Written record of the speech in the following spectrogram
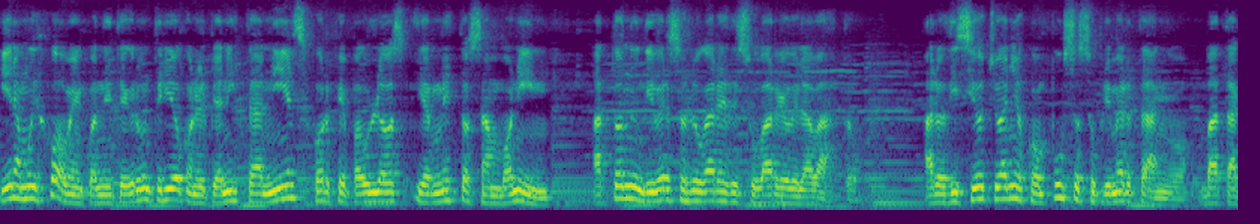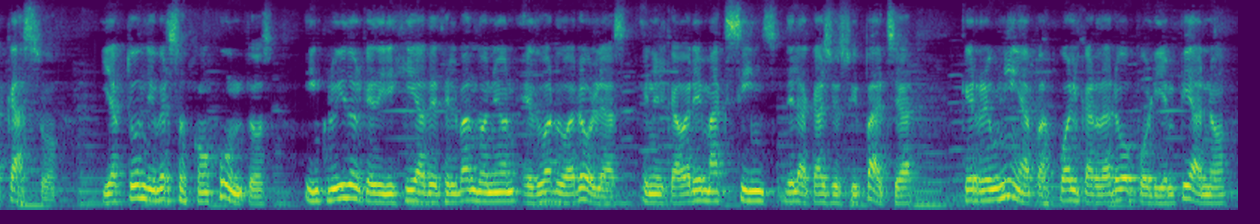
y era muy joven cuando integró un trío con el pianista Niels Jorge Paulos y Ernesto Zambonín, actuando en diversos lugares de su barrio del Abasto. A los 18 años compuso su primer tango, Batacazo, y actuó en diversos conjuntos, incluido el que dirigía desde el bandoneón Eduardo Arolas en el cabaret Maxins de la calle Suipacha, que reunía a Pascual Cardarópoli en piano,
